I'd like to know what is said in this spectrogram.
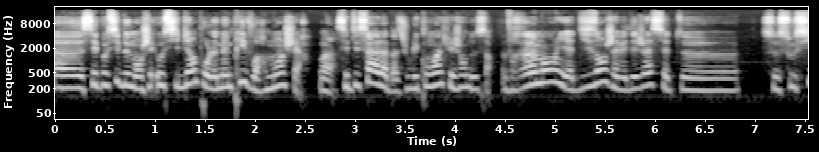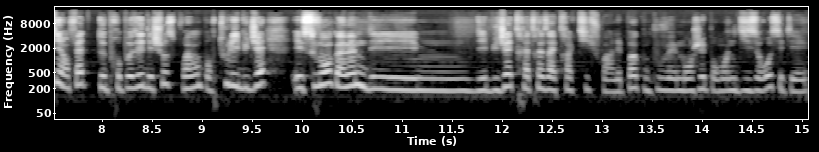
euh, c'est possible de manger aussi bien pour le même prix, voire moins cher. Voilà, c'était ça à la base. Je voulais convaincre les gens de ça. Vraiment, il y a dix ans, j'avais déjà cette euh, ce souci en fait de proposer des choses vraiment pour tous les budgets et souvent quand même des, des budgets très très attractifs. Quoi. À l'époque, on pouvait manger pour moins de 10 euros, c'était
